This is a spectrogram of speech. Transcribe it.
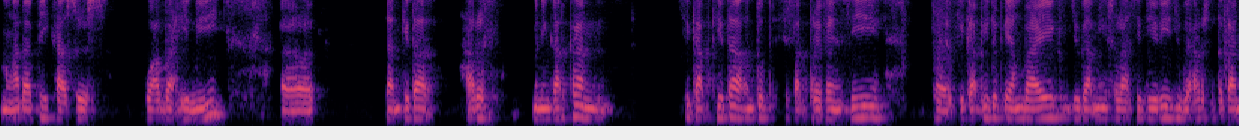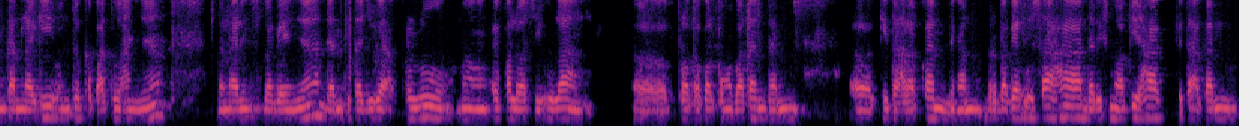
menghadapi kasus wabah ini, uh, dan kita harus meningkatkan sikap kita untuk sifat prevensi, eh, sikap hidup yang baik, juga mengisolasi diri juga harus ditekankan lagi untuk kepatuhannya dan lain sebagainya. Dan kita juga perlu mengevaluasi ulang eh, protokol pengobatan dan eh, kita harapkan dengan berbagai usaha dari semua pihak kita akan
